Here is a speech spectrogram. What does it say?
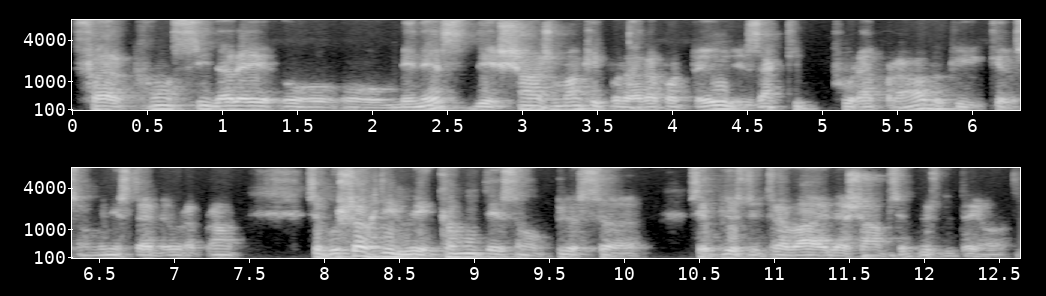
faire considérer au, ministre des changements qu'il pourrait rapporter ou des actes qu'il pourrait prendre, que son ministère devrait prendre. C'est pour ça que les comités sont plus, euh, c'est plus du travail, la Chambre, c'est plus du théâtre.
